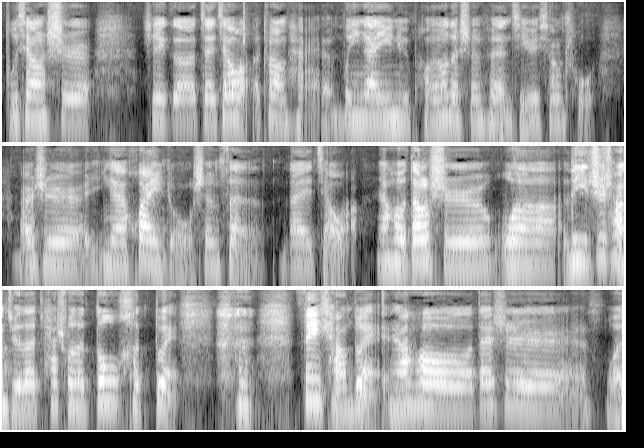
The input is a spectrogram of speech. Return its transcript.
不像是这个在交往的状态，不应该以女朋友的身份继续相处，而是应该换一种身份来交往。然后当时我理智上觉得他说的都很对，非常对。然后但是我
